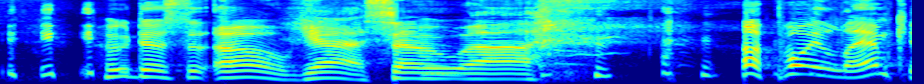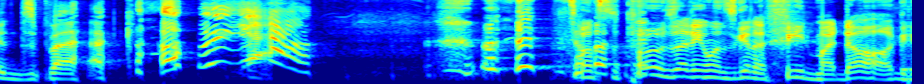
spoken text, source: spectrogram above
who does the? Oh yeah. So uh, our boy Lampkin's back. Oh yeah! Don't suppose anyone's gonna feed my dog.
